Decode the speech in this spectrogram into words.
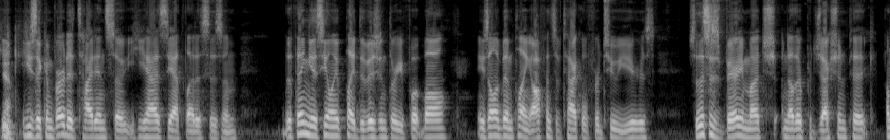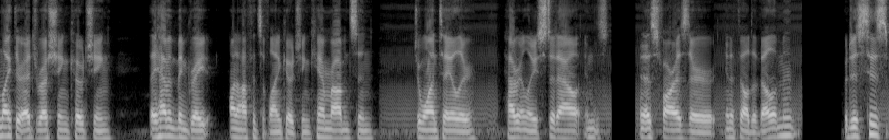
He. Yeah. He's a converted tight end, so he has the athleticism. The thing is, he only played Division three football. He's only been playing offensive tackle for two years. So this is very much another projection pick. Unlike their edge rushing coaching, they haven't been great on offensive line coaching. Cam Robinson, Jawaan Taylor haven't really stood out in, as far as their NFL development. But just his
